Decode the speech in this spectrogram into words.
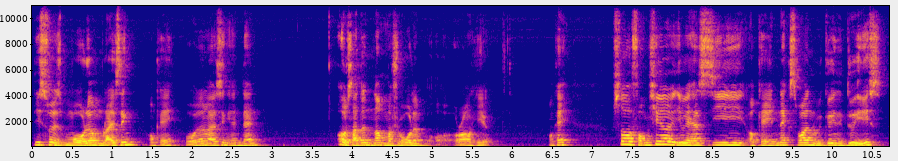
This one is volume rising, okay, volume rising, and then all of a sudden not much volume around here. Okay, so from here you can see okay next one we're going to do is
